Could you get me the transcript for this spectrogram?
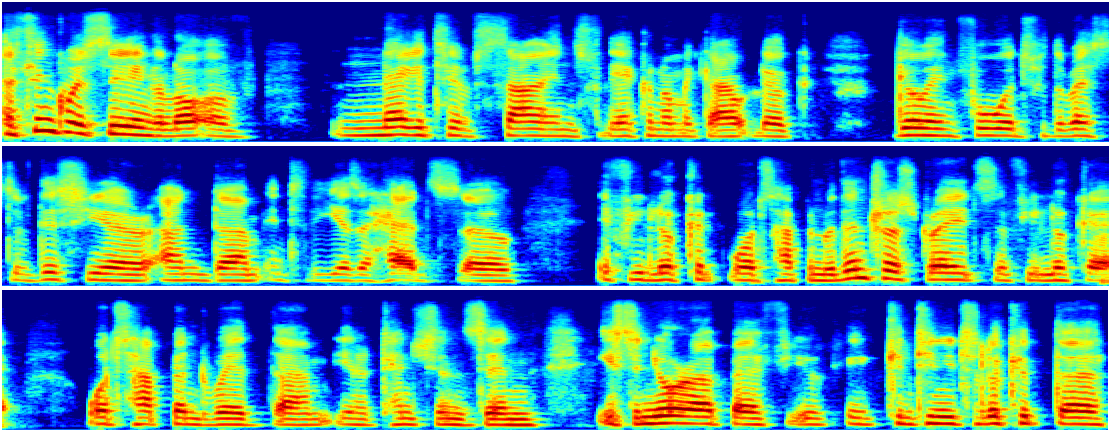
I think we're seeing a lot of negative signs for the economic outlook going forward for the rest of this year and um, into the years ahead. So, if you look at what's happened with interest rates, if you look at what's happened with um, you know tensions in Eastern Europe, if you continue to look at the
